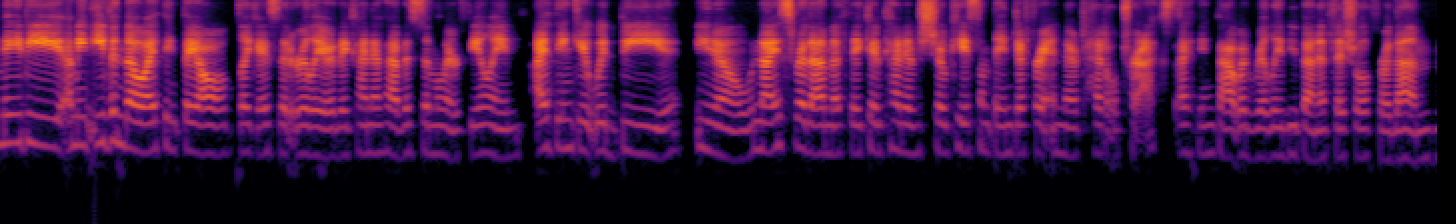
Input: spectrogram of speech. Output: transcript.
maybe, I mean, even though I think they all, like I said earlier, they kind of have a similar feeling, I think it would be, you know, nice for them if they could kind of showcase something different in their title tracks. I think that would really be beneficial for them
